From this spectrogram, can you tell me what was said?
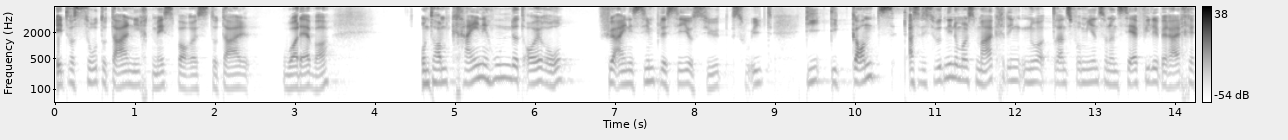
etwas so total nicht messbares, total whatever und haben keine 100 Euro für eine simple SEO-Suite, die die ganz, also das wird nicht nur das Marketing nur transformieren, sondern sehr viele Bereiche,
